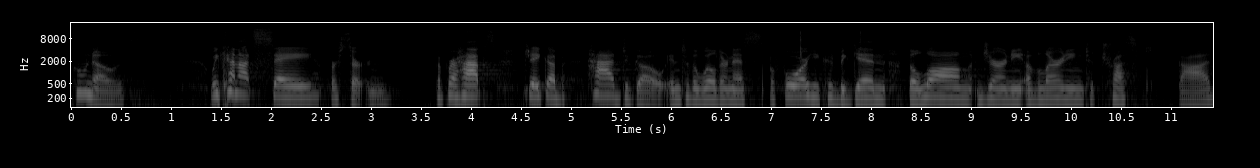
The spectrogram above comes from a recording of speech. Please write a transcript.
Who knows? We cannot say for certain, but perhaps Jacob had to go into the wilderness before he could begin the long journey of learning to trust God.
